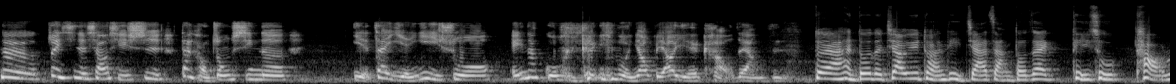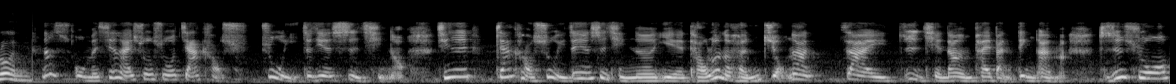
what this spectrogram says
那最新的消息是，大考中心呢也在研议说，哎，那国文跟英文要不要也考这样子？对啊，很多的教育团体家长都在提出讨论。那我们先来说说加考数语这件事情哦。其实加考数语这件事情呢，也讨论了很久。那在日前当然拍板定案嘛，只是说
